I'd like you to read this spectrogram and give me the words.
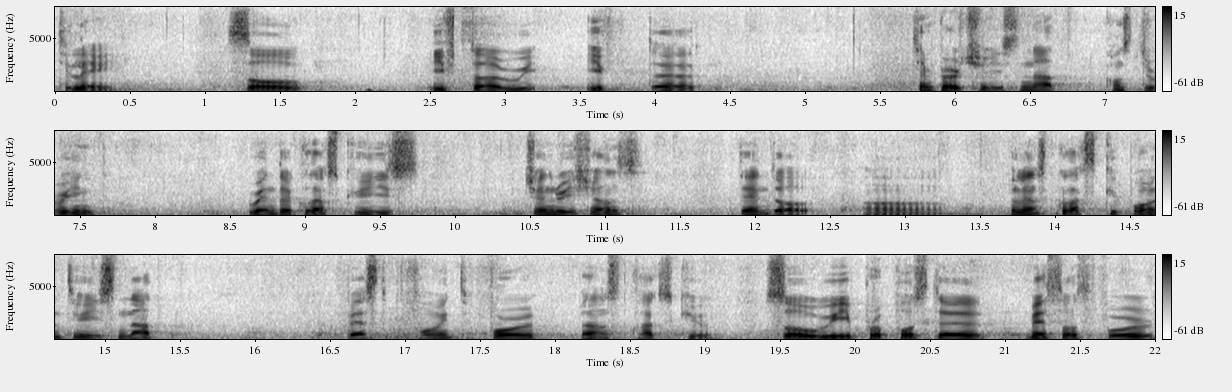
delay. So if the, if the temperature is not constrained when the clock skew is generations, then the uh, balanced clock skew point is not best point for balanced clock skew. So we propose the methods for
